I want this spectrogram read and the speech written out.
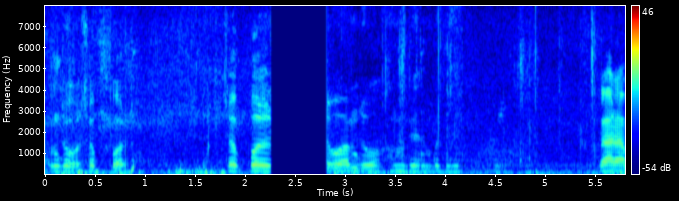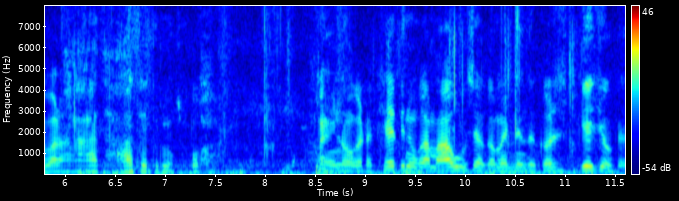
આમ જુઓ, ચપ્પલ. ચપ્પલ જો આમ જુઓ ખંભેર બધી બધું કારાવાળા હાથ, હાથે તમે જુઓ. કાંઈ ન કરે ખેતીનું કામ આવું છે કમેન્ટની અંદર કર, કહેજો કે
